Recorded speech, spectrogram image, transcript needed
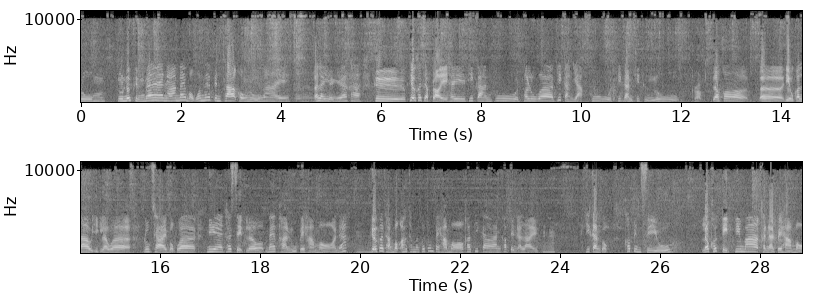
รุม หนูนึกถึงแม่นะ แม่บอกว่าแม่เป็นพระของหนูไง อะไรอย่างเงี้ยค่ะ คือเพี่ก็จะปล่อยให้พี่การพูด เพราะรู้ว่าพี่การอยากพูด พี่การคิดถึงลูก ครับ แล้วก็เอ่อเดี๋ยวก็เล่าอีกแล้วว่า ลูกชายบอกว่าเนี่ยถ้าเสร็จแล้วแม่พาหนูไปหาหมอนะอืม เพียวก็ถามบอกอ้าวทำไมเขาต้องไปหาหมอคะพี่การเขาเป็นอะไร อือฮึพี่การบอกเขาเป็นสิว แล้วเขาติดพี่มากขนาดไปหาหมอ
